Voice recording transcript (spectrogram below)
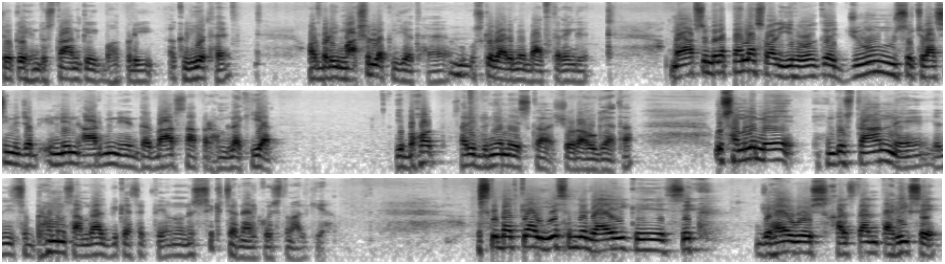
जो कि हिंदुस्तान की एक बहुत बड़ी अकलीत है और बड़ी मार्शल अकलीत है उसके बारे में बात करेंगे। मैं आपसे, मेरा पहला सवाल ये होगा कि जून उन्नीस सौ चौरासी में जब इंडियन आर्मी ने दरबार साहब पर हमला किया, ये बहुत सारी दुनिया में इसका शोरा हो गया था। उस हमले में हिंदुस्तान ने, यानी जिसे ब्राह्मण साम्राज्य भी कह सकते हैं, उन्होंने सिख जर्नैल को इस्तेमाल किया। इसके बाद क्या ये समझा जाए कि सिख जो है, वो इस खालिस्तान तहरीक से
